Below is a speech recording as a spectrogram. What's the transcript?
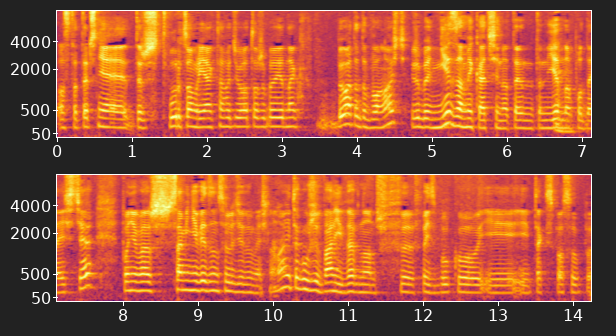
ostatecznie też twórcom Reacta chodziło o to, żeby jednak była ta dowolność, żeby nie zamykać się na ten, ten jedno Mhm. podejście, ponieważ sami nie wiedzą, co ludzie wymyślą. No i tego używali wewnątrz w Facebooku i, i tak w sposób e,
